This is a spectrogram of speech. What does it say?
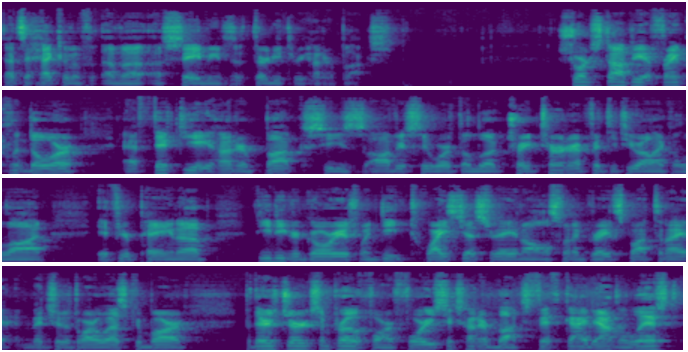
That's a heck of a, of a, a savings at 3300 bucks. Shortstop, you got Frank Lindor at 5800 bucks. He's obviously worth a look. Trea Turner at 52, I like a lot if you're paying up. Didi Gregorius went deep twice yesterday and also in a great spot tonight. I mentioned Eduardo Escobar. But there's Jurickson Profar, 4600 bucks, fifth guy down the list.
